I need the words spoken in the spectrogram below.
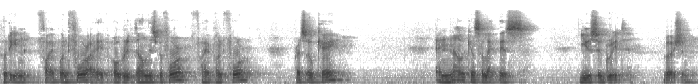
Put in 5.4 I've already done this before. 5.4 press OK. And now we can select this user grid version.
